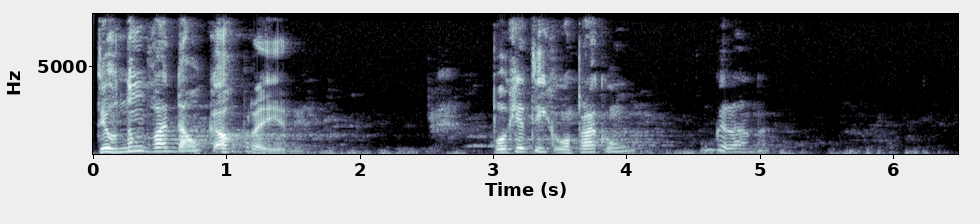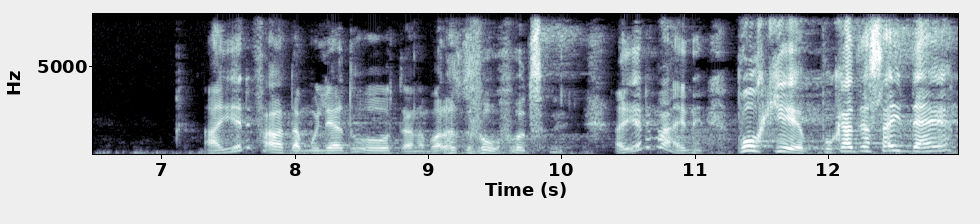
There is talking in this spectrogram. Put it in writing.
Deus não vai dar um carro para ele. Porque tem que comprar com, com grana. Aí ele fala da mulher do outro, da namorada do outro. Aí ele vai, né? Por quê? Por causa dessa ideia.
